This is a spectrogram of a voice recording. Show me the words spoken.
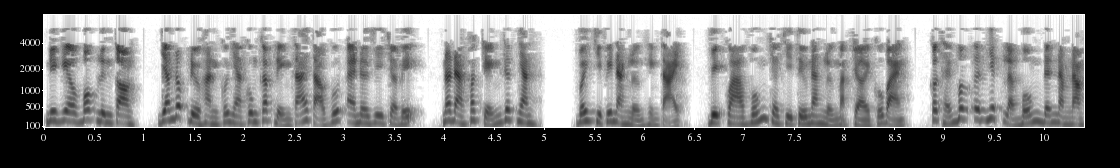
Nigel Bocklinton, giám đốc điều hành của nhà cung cấp điện tái tạo Good Energy cho biết, nó đang phát triển rất nhanh. Với chi phí năng lượng hiện tại, việc qua vốn cho chi tiêu năng lượng mặt trời của bạn có thể mất ít nhất là 4 đến 5 năm.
